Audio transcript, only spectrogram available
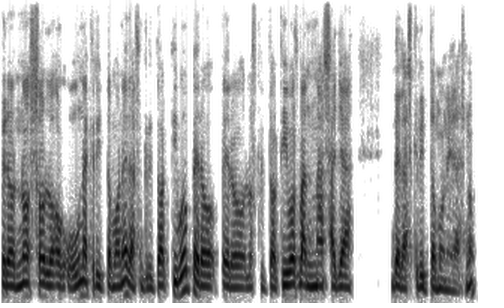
pero no solo, o una criptomoneda es un criptoactivo, pero, pero los criptoactivos van más allá de las criptomonedas. ¿no?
